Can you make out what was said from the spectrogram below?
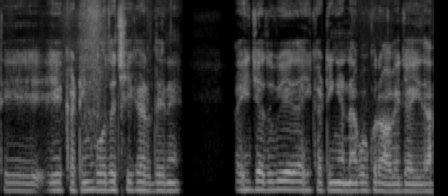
ਤੇ ਇਹ ਕਟਿੰਗ ਬਹੁਤ ਅੱਛੀ ਕਰਦੇ ਨੇ ਅਸੀਂ ਜਦੋਂ ਵੀ ਅਸੀਂ ਕਟਿੰਗ ਇਹਨਾਂ ਕੋ ਕਰਾ ਕੇ ਜਾਈਦਾ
